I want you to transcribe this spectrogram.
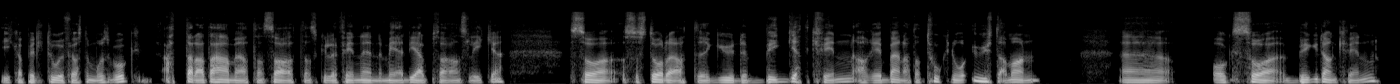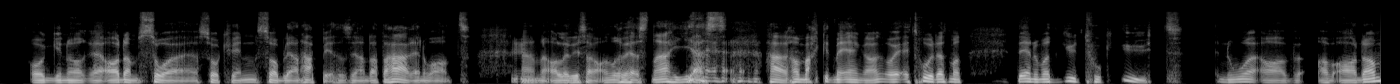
i kapittel to i første Mosebok. Etter dette her med at han sa at han skulle finne en medhjelp, sa hans like, så, så, står det at Gud bygget kvinnen av ribben, at han tok noe ut av mannen. Eh, og så bygde han kvinnen, og når Adam så, så, kvinnen, så ble han happy. Så sier han dette her er noe annet mm. enn alle disse andre vesenene. Yes! Her har merket med en gang. Og jeg tror det, er, det er noe med at Gud tok ut noe av, av Adam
